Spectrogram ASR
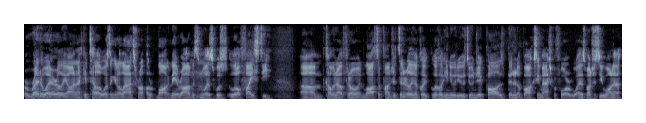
right away, early on, I could tell it wasn't going to last long. Nate Robinson Mhm. was was a little feisty, um, coming out throwing lots of punches. Didn't really look like look like he knew what he was doing. Jake Paul has been in a boxing match before. As much as you want to,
